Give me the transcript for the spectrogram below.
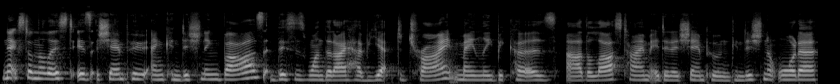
Next on the list is shampoo and conditioning bars. This is one that I have yet to try, mainly because uh, the last time I did a shampoo and conditioner order,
